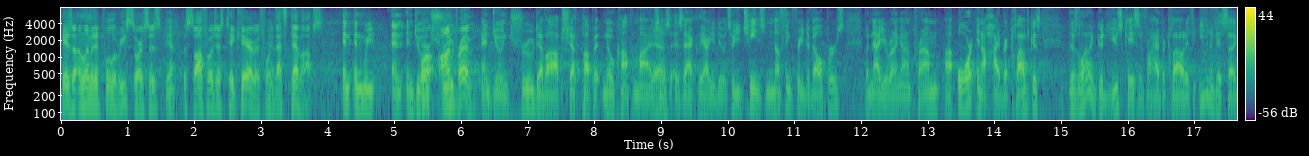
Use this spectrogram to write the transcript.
here's an unlimited pool of resources, Yep. the software will just take care of it for you. That's DevOps. And, and we and, and doing true, on-prem. and doing true DevOps, Chef Puppet, no compromise Yeah. is exactly how you do it. So you change nothing for your developers, but now you're running on-prem uh, or in a hybrid cloud because there's a lot of good use cases for hybrid cloud. If, even if it's a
